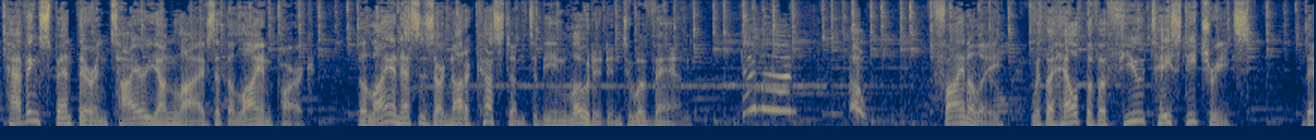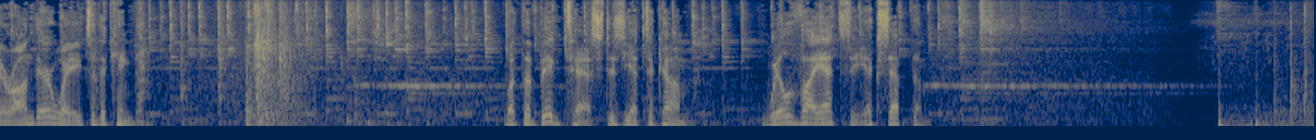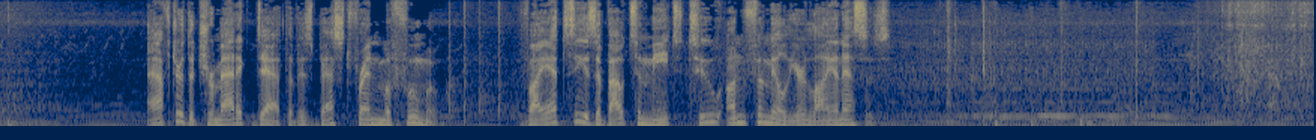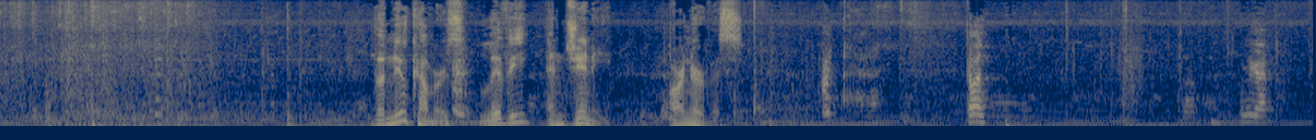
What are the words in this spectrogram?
Having spent their entire young lives at the lion park, the lionesses are not accustomed to being loaded into a van. Come on. Oh, Finally, with the help of a few tasty treats, they're on their way to the kingdom. But the big test is yet to come. Will Vaetzi accept them? After the traumatic death of his best friend Mfumu, Vaetzi is about to meet two unfamiliar lionesses. The newcomers, Livy and Ginny, are nervous. come on. Here you go.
